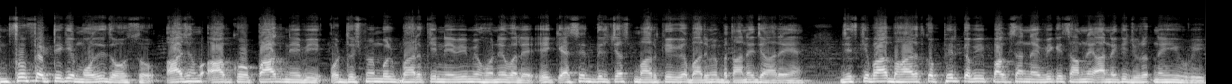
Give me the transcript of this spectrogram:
इन्फो फैक्ट्री के मोदी दोस्तों, आज हम आपको पाक नेवी और दुश्मन मुल्क भारत की नेवी में होने वाले एक ऐसे दिलचस्प मार्के के बारे में बताने जा रहे हैं, जिसके बाद भारत को फिर कभी पाकिस्तान नेवी के सामने आने की ज़रूरत नहीं हुई।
